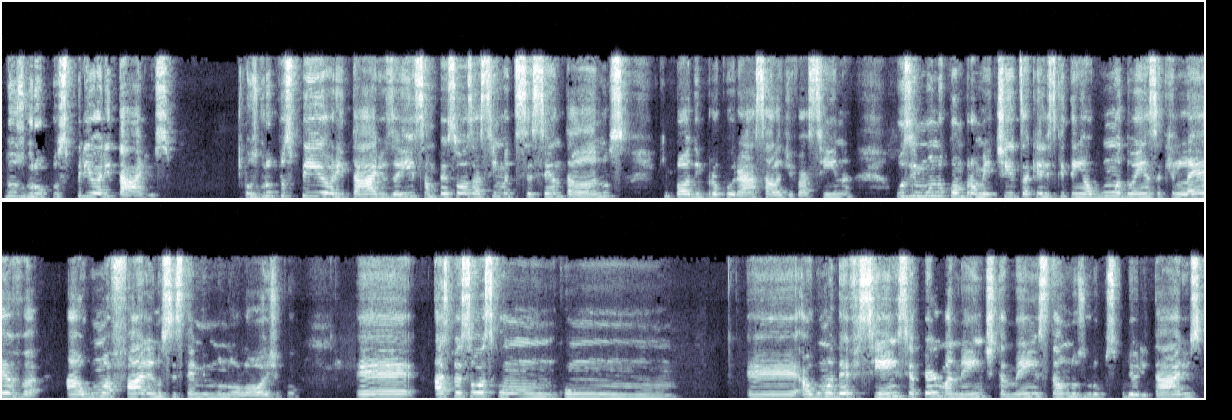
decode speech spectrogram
dos grupos prioritários. Os grupos prioritários aí são pessoas acima de 60 anos que podem procurar a sala de vacina. Os imunocomprometidos, aqueles que têm alguma doença que leva a alguma falha no sistema imunológico. É, as pessoas com, com é, alguma deficiência permanente também estão nos grupos prioritários.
